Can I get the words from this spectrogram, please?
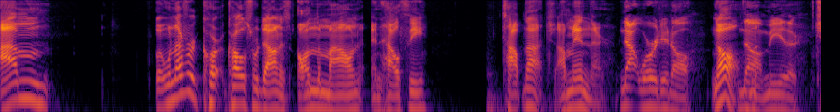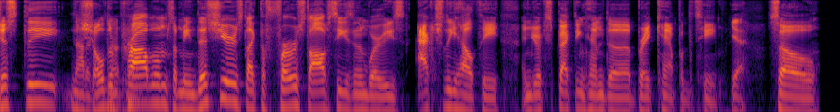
I'm whenever Car- Carlos Rodon is on the mound and healthy, top notch. I'm in there. Not worried at all. No, No, me either. just the Not a- shoulder no- no. problems. I mean, this year is like the first offseason where he's actually healthy, and you're expecting him to break camp with the team. Yeah. So,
